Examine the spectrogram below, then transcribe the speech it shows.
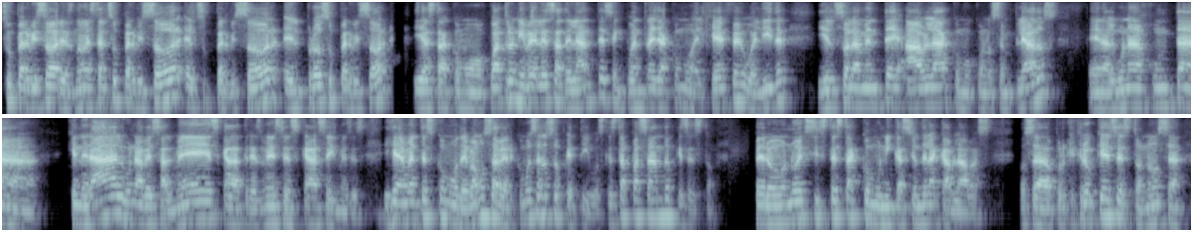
supervisores, ¿no? Está el supervisor, el supervisor, el pro supervisor y hasta como cuatro niveles adelante se encuentra ya como el jefe o el líder y él solamente habla como con los empleados en alguna junta general, una vez al mes, cada tres meses, cada seis meses. Y generalmente es como de, vamos a ver, ¿cómo están los objetivos? ¿Qué está pasando? ¿Qué es esto? Pero no existe esta comunicación de la que hablabas. O sea, porque creo que es esto, ¿no? O sea,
